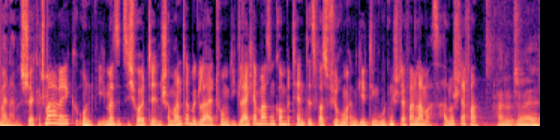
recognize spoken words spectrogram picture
Mein Name ist Jörg Kaczmarek und wie immer sitze ich heute in charmanter Begleitung, die gleichermaßen kompetent ist, was Führung angeht, den guten Stefan Lammers. Hallo Stefan. Hallo Joel.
